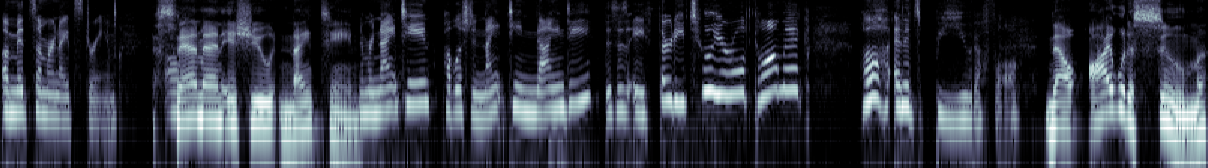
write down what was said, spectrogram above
A Midsummer Night's Dream. Sandman issue 19. Number 19, published in 1990. This is a 32 year old comic. Oh, and it's beautiful. Now, I would assume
